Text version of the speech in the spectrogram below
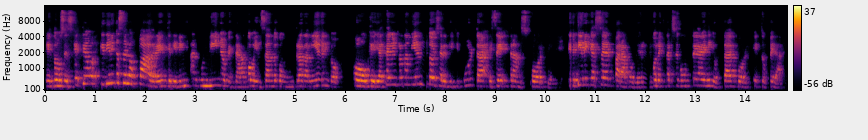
Entonces, ¿qué tienen que hacer los padres que tienen algún niño que está comenzando con un tratamiento o que ya está en el tratamiento y se les dificulta ese transporte? ¿Qué tienen que hacer para poder conectarse con ustedes y optar por este hospedaje?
